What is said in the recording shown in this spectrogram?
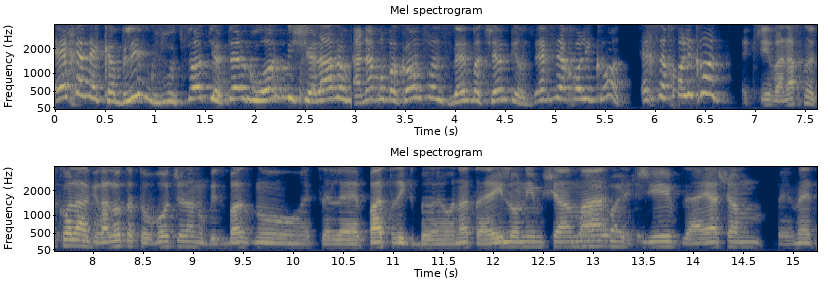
איך הם מקבלים קבוצות יותר גרועות משלנו אנחנו בקונפרנס והם בצ'מפיונס איך זה יכול לקרות? איך זה יכול לקרות? תקשיב, אנחנו את כל ההגרלות הטובות שלנו בזבזנו אצל אה, פטריק בעונת האיילונים שם. תקשיב, זה היה שם באמת,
